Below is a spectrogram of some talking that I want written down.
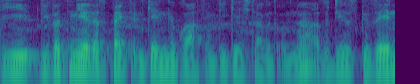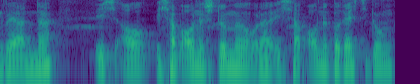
wie, wie wird mir Respekt entgegengebracht und wie gehe ich damit um. Ne? Also dieses gesehen werden, ne? ich auch, ich habe auch eine Stimme oder ich habe auch eine Berechtigung.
